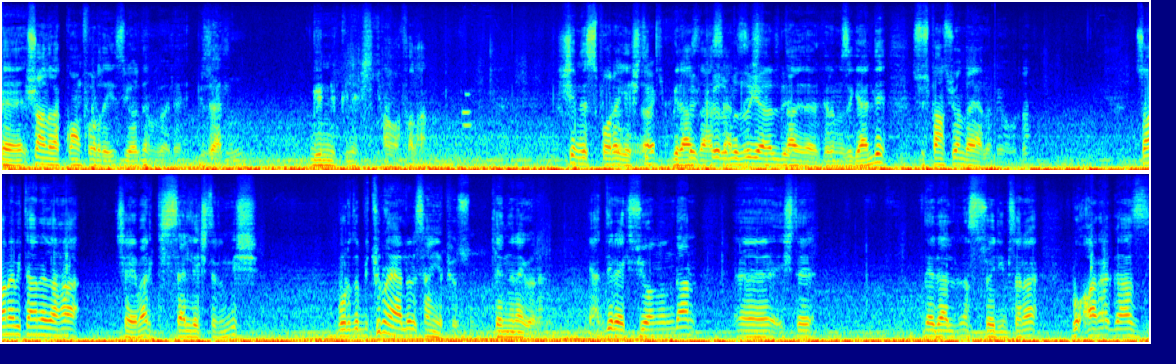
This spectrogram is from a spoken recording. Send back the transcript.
Ee, şu anda bak konfordayız. Gördün mü böyle güzel. Günlük güneşlik hava falan. Şimdi spora geçtik. Bak, Biraz daha kırmızı sertleştik. geldi. Tabii tabii kırmızı geldi. Süspansiyon da ayarlanıyor burada. Sonra bir tane daha şey var. Kişiselleştirilmiş. Burada bütün ayarları sen yapıyorsun kendine göre. Yani direksiyonundan e, işte ne derler nasıl söyleyeyim sana bu ara gaz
